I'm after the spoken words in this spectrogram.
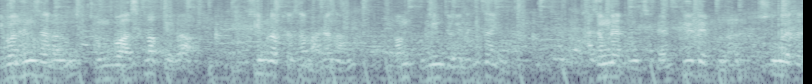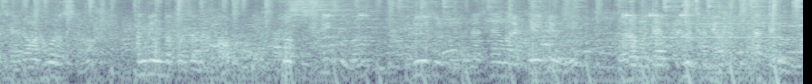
이번 행사는 정부와 산업계가 힘을 합쳐서 마련한 범국민적인 행사입니다. 가정 내 방치된 폐휴대폰을 수거해서 재활용함으로써 환경도 보존하고 플러스 수익금은 유류유술 공부에 사용할 계획이오니 여러분들의 많은 참여 부탁드립니다.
